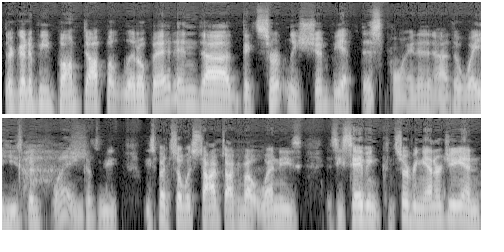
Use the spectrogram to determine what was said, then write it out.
they're going to be bumped up a little bit, and uh, they certainly should be at this point. Uh, the way he's been playing, because we we spent so much time talking about when he's is he saving, conserving energy, and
